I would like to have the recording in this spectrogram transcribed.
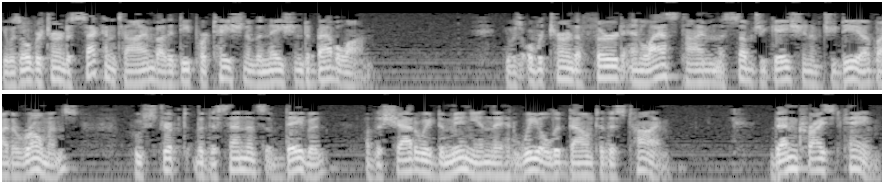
It was overturned a second time by the deportation of the nation to Babylon. It was overturned a third and last time in the subjugation of Judea by the Romans, who stripped the descendants of David of the shadowy dominion they had wielded down to this time. Then Christ came,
